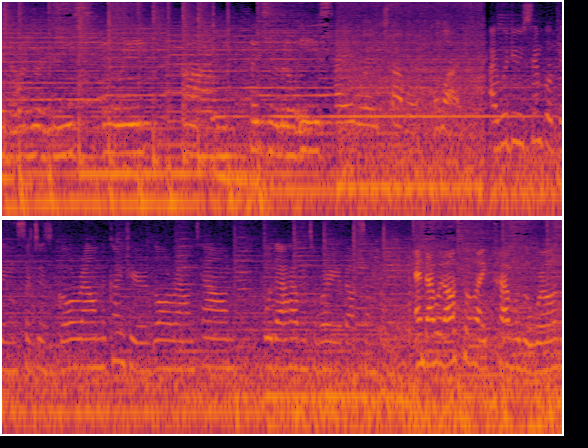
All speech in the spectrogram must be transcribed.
want to go to Greece, Italy, um, places in the Middle East. I would travel a lot. I would do simple things such as go around the country or go around town without having to worry about something. And I would also like travel the world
